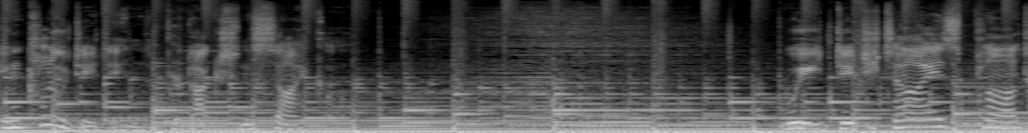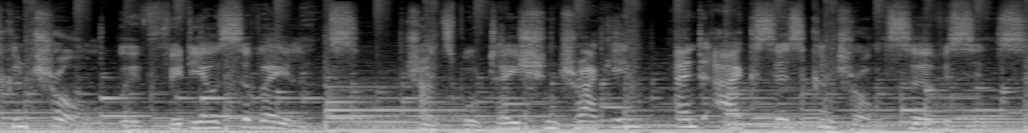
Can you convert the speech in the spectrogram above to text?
included in the production cycle. We digitize plant control with video surveillance, transportation tracking and access control services.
